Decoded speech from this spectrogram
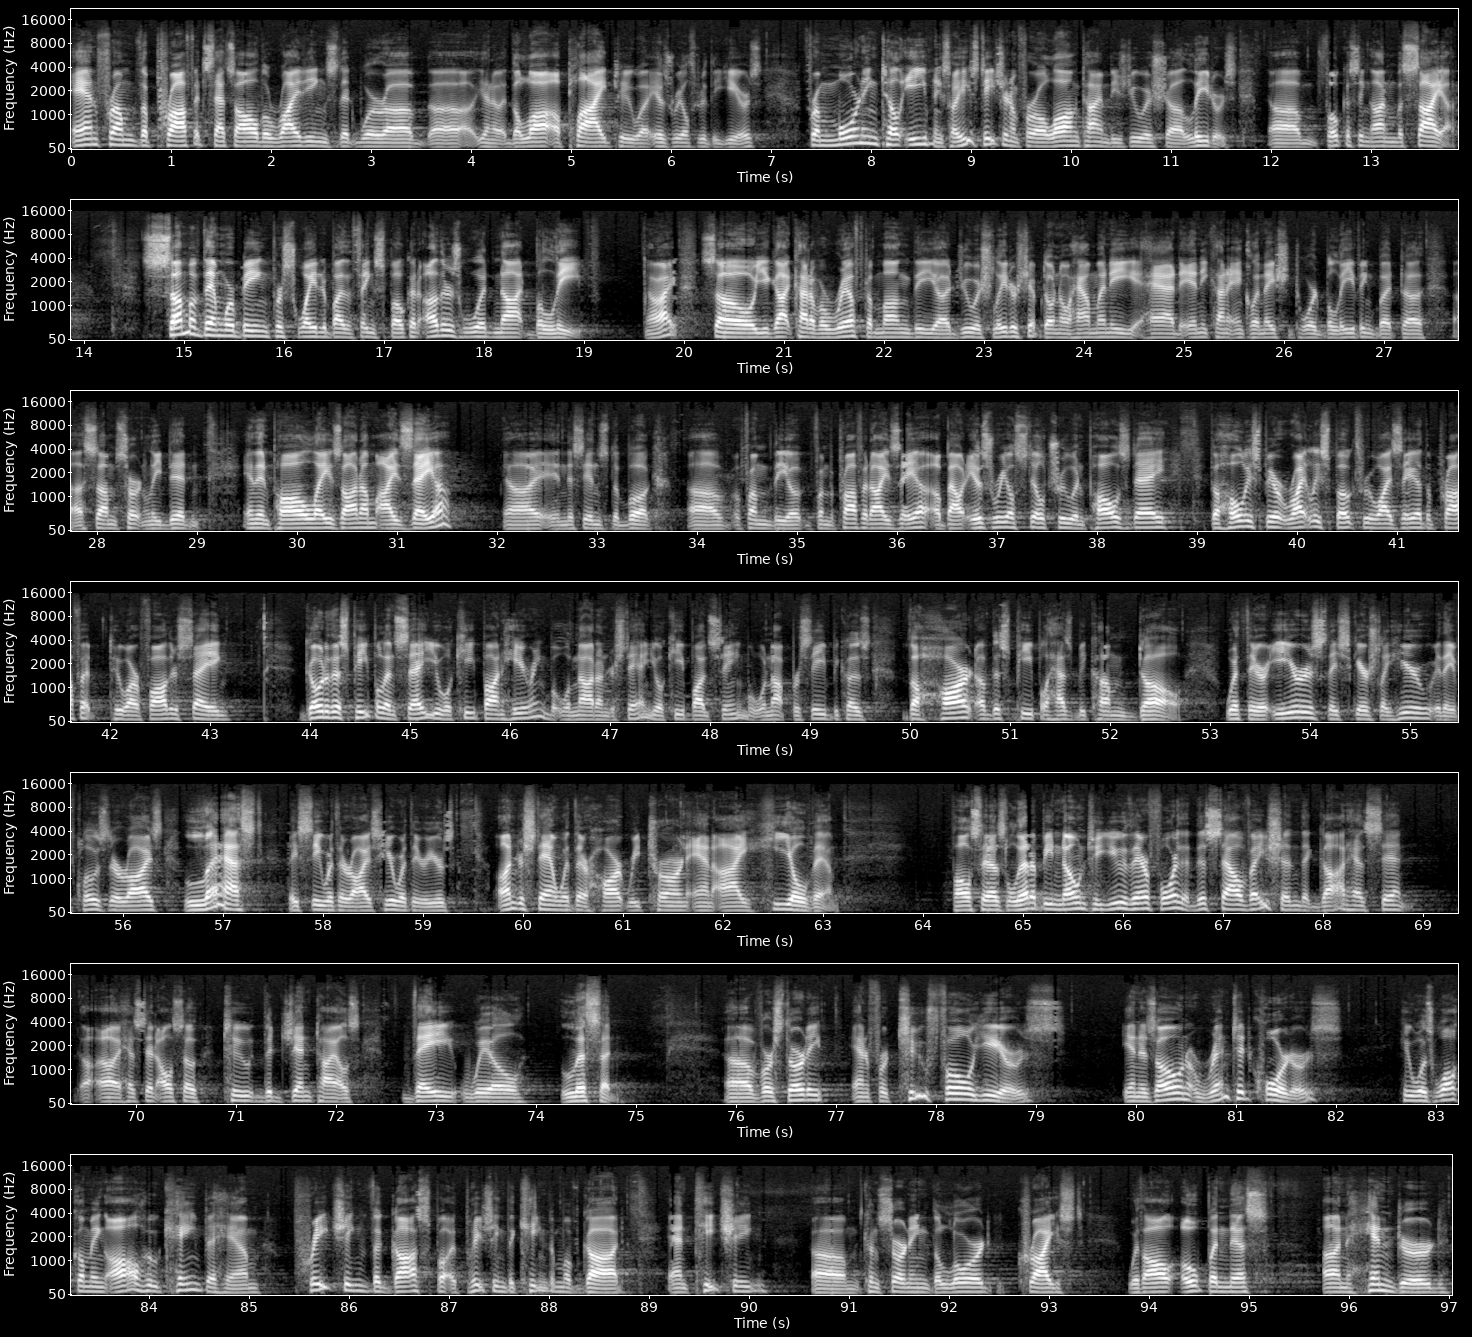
and from the prophets. That's all the writings that were, uh, uh, you know, the law applied to uh, Israel through the years. From morning till evening. So he's teaching them for a long time, these Jewish uh, leaders, um, focusing on Messiah. Some of them were being persuaded by the things spoken, others would not believe. All right, so you got kind of a rift among the uh, Jewish leadership. Don't know how many had any kind of inclination toward believing, but uh, uh, some certainly didn't. And then Paul lays on them Isaiah, uh, and this ends the book, uh, from, the, uh, from the prophet Isaiah about Israel, still true in Paul's day. The Holy Spirit rightly spoke through Isaiah the prophet to our fathers, saying, Go to this people and say, You will keep on hearing, but will not understand. You'll keep on seeing, but will not perceive, because the heart of this people has become dull. With their ears, they scarcely hear, they have closed their eyes, lest they see with their eyes, hear with their ears, understand with their heart, return, and I heal them. Paul says, Let it be known to you, therefore, that this salvation that God has sent, uh, uh, has sent also to the Gentiles, they will listen. Uh, verse 30 And for two full years, in his own rented quarters, he was welcoming all who came to him preaching the gospel, uh, preaching the kingdom of God, and teaching um, concerning the Lord Christ with all openness, unhindered,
